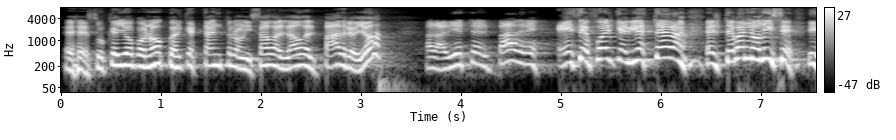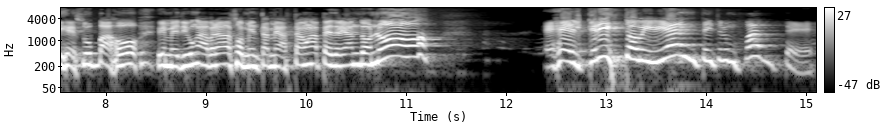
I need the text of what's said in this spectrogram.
El Jesús que yo conozco es el que está entronizado al lado del Padre, ¿yo? A la diestra del Padre. Ese fue el que vio a Esteban. Esteban no dice, y Jesús bajó y me dio un abrazo mientras me estaban apedreando. No, es el Cristo viviente y triunfante.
